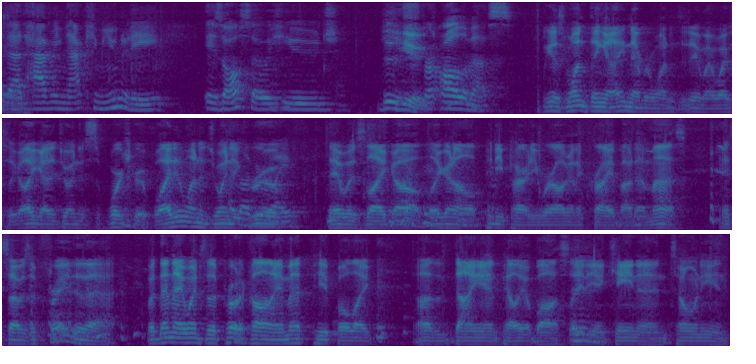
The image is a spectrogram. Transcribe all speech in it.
amazing. that having that community is also a huge boost Huge. for all of us. Because one thing I never wanted to do, my wife's like, "Oh, you got to join a support group." Well, I didn't want to join I a love your group that was like, "Oh, they're gonna all pity party. We're all gonna cry about MS," and so I was afraid of that. But then I went to the protocol and I met people like uh, Diane, Paleo Boss Lady, and Kana and Tony, and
